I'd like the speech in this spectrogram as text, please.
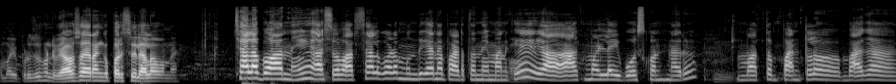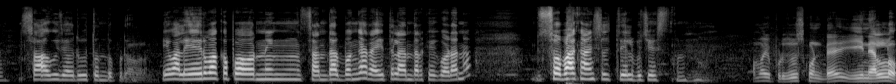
అమ్మ ఇప్పుడు చూసుకుంటే వ్యవసాయ రంగ పరిస్థితులు ఎలా ఉన్నాయి? చాలా బాగున్నాయి. అసలు వర్షాలు కూడా ముందుగానే పడుతున్నాయి మనకి. ఆకుమళ్ళు అవి పోసుకుంటున్నారు. మొత్తం పంటలు బాగా సాగు జరుగుతుంది ఇప్పుడు. ఇవాళ ఏరువాక పౌర్ణమి సందర్భంగా రైతులందరికీ కూడాను శుభాకాంక్షలు తెలుపు చేసుకుంటున్నాం అమ్మ ఇప్పుడు చూసుకుంటే ఈ నెలలో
